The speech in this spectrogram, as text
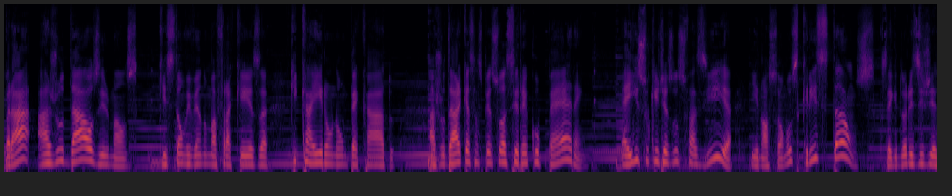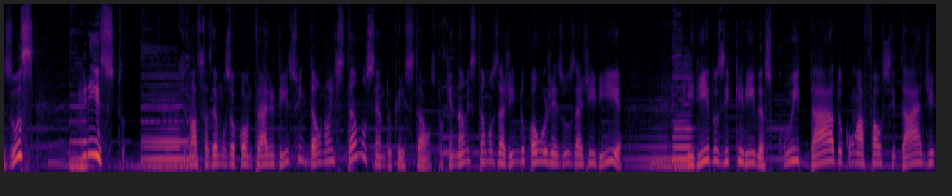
para ajudar os irmãos que estão vivendo uma fraqueza, que caíram num pecado, ajudar que essas pessoas se recuperem. É isso que Jesus fazia e nós somos cristãos, seguidores de Jesus Cristo. Se nós fazemos o contrário disso, então não estamos sendo cristãos, porque não estamos agindo como Jesus agiria. Queridos e queridas, cuidado com a falsidade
